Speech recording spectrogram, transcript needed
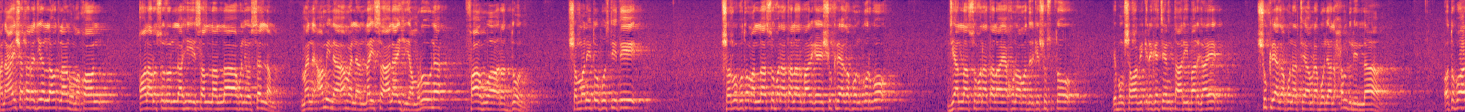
عن عائشة رضي الله تعالى عنهما قال قال رسول الله صلى الله عليه وسلم من عمل عملا ليس عليه أمرنا فهو ردون সম্মানিত উপস্থিতি সর্বপ্রথম আল্লাহ সোবানা তালার বারগায় শুক্রিয়া জ্ঞাপন করব যে আল্লাহ সোবানা তালা এখনও আমাদেরকে সুস্থ এবং স্বাভাবিক রেখেছেন, তারই বারগায়ে শুক্রিয়া জ্ঞাপনার্থে আমরা বলি আলহামদুলিল্লাহ। অতপর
